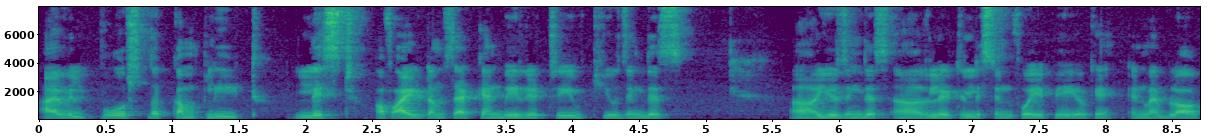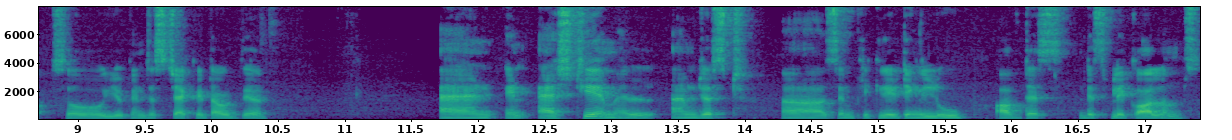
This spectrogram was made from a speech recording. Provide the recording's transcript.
I will post the complete list of items that can be retrieved using this uh, using this uh, related list info api okay in my blog. So you can just check it out there. And in html i'm just uh, simply creating a loop of this display columns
